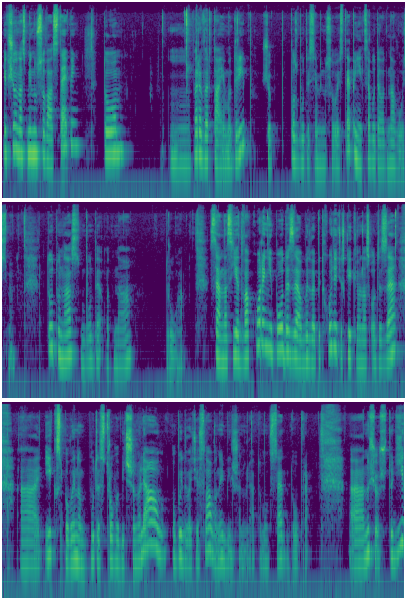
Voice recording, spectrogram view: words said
Якщо у нас мінусова степінь, то перевертаємо дріб, щоб позбутися мінусової степені, і це буде 1 восьма. Тут у нас буде 1 друга. Все, в нас є два корені по ОДЗ, обидва підходять, оскільки у нас ОДЗ х повинно бути строго більше нуля, обидва числа вони більше нуля, тому все добре. Ну що ж, тоді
